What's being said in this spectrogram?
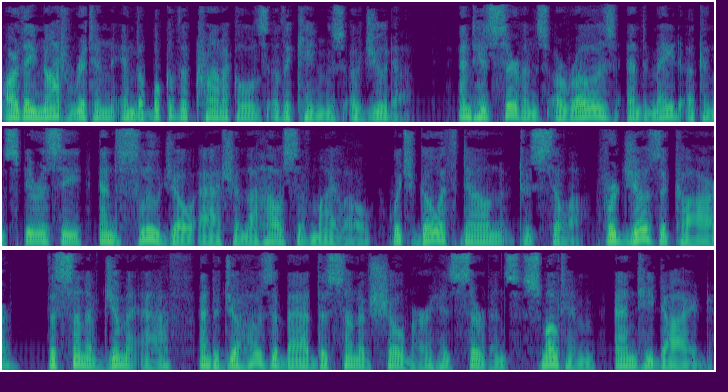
are they not written in the book of the chronicles of the kings of Judah? And his servants arose and made a conspiracy, and slew Joash in the house of Millo, which goeth down to Silla. For Jozachar, the son of Shimeath, and Jehozabad the son of Shomer, his servants, smote him, and he died.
